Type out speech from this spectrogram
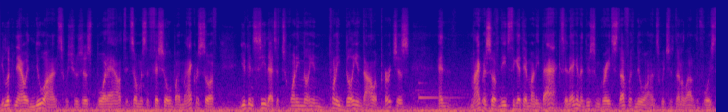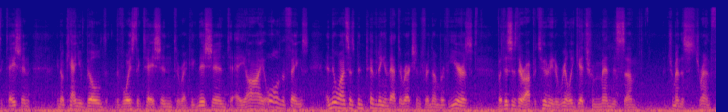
You look now at Nuance, which was just bought out, it's almost official by Microsoft. You can see that's a 20 million, 20 billion dollar purchase, and Microsoft needs to get their money back. So they're going to do some great stuff with Nuance, which has done a lot of the voice dictation. You know, can you build the voice dictation to recognition, to AI, all of the things. And Nuance has been pivoting in that direction for a number of years, but this is their opportunity to really get tremendous, um, tremendous strength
